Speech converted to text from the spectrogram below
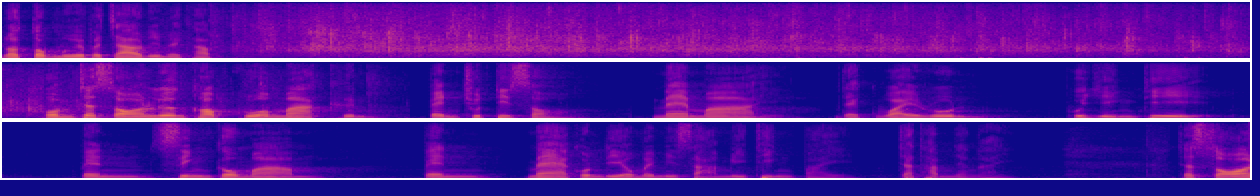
เราตบมือพระเจ้าดีไหมครับ ผมจะสอนเรื่องครอบครัวมากขึ้น เป็นชุดที่สอง แม่ม่าย เด็กวัยรุ่น ผู้หญิงที่เป็น single mom เป็นแม่คนเดียวไม่มีสามีทิ้งไป จะทำยังไง จะสอน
